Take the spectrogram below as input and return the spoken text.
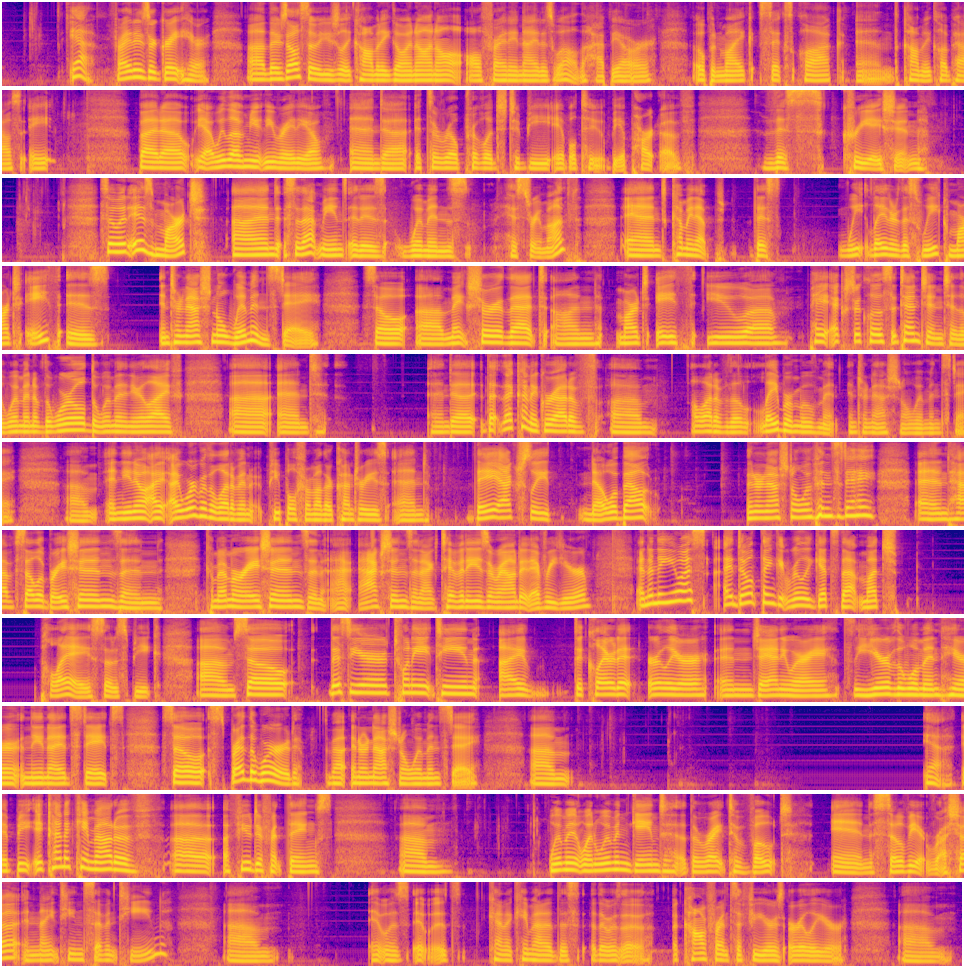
yeah, Fridays are great here. Uh, there's also usually comedy going on all, all Friday night as well. The happy hour open mic 6 o'clock and the comedy clubhouse at 8. But uh, yeah, we love Mutiny Radio, and uh, it's a real privilege to be able to be a part of this creation. So it is March, and so that means it is Women's History Month. And coming up this week, later this week, March 8th, is International Women's Day. So uh, make sure that on March 8th you uh, pay extra close attention to the women of the world, the women in your life, uh, and and uh, that that kind of grew out of um, a lot of the labor movement, International Women's Day. Um, and you know, I, I work with a lot of in- people from other countries, and they actually know about International Women's Day and have celebrations and commemorations and a- actions and activities around it every year. And in the US, I don't think it really gets that much play, so to speak. Um, so this year, 2018, I declared it earlier in January. It's the year of the woman here in the United States. So spread the word about International Women's Day. Um, yeah, it be it kind of came out of uh, a few different things. Um, women when women gained the right to vote in Soviet Russia in 1917, um, it was it was kind of came out of this. There was a, a conference a few years earlier. Um,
